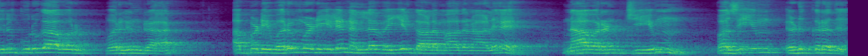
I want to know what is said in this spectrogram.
திருக்குறுகாவூர் வருகின்றார். அப்படி வரும் வழியிலே நல்ல வெயில் காலமாதனாலே நாவறட்சியும் பசியும் எடுக்கிறது.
